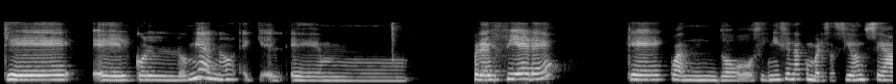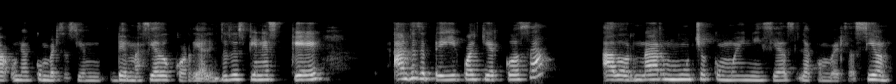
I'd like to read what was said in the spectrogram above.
que el colombiano eh, em, prefiere que cuando se inicia una conversación sea una conversación demasiado cordial. Entonces tienes que, antes de pedir cualquier cosa, adornar mucho cómo inicias la conversación,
